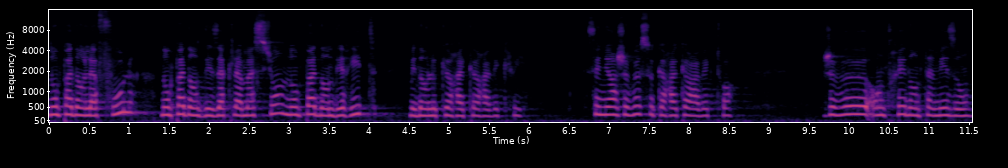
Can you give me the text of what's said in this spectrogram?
non pas dans la foule, non pas dans des acclamations, non pas dans des rites, mais dans le cœur à cœur avec lui. Seigneur, je veux ce cœur à cœur avec toi. Je veux entrer dans ta maison,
